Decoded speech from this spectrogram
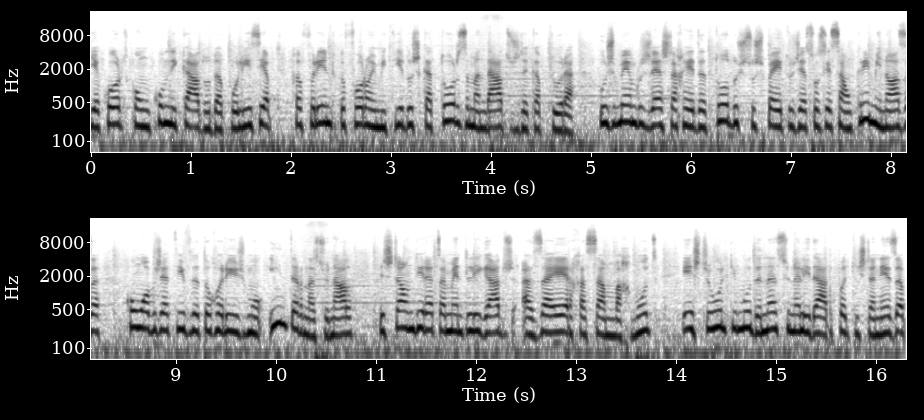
de acordo com um comunicado da polícia, referindo que foram emitidos 14 mandatos de captura. Os membros desta rede, todos suspeitos de associação criminosa com o objetivo de terrorismo internacional, estão diretamente ligados a Zaher Hassan Mahmoud, este último de nacionalidade paquistanesa,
